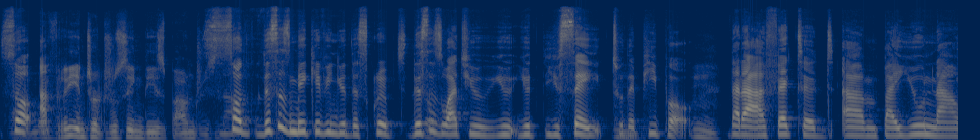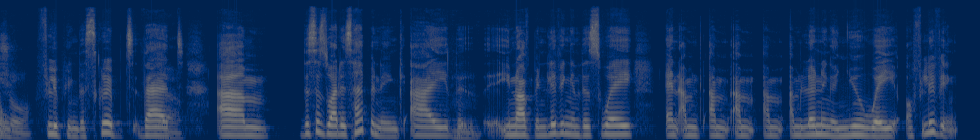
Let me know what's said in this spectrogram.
So um, of reintroducing these boundaries now? So this is me giving you the script. This is what you you you, you say to the people that are affected um, by you now Sure. flipping the script. That um, this is what is happening. I, th- you know, I've been living in this way, and I'm, I'm, I'm, I'm, I'm learning a new way of living.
